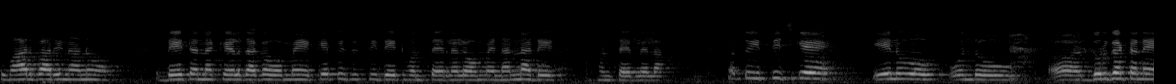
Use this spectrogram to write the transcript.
ಸುಮಾರು ಬಾರಿ ನಾನು ಡೇಟನ್ನು ಕೇಳಿದಾಗ ಒಮ್ಮೆ K P C C date ಹೊಂತಾ ಇರಲಿಲ್ಲ, ಒಮ್ಮೆ ನನ್ನ ಡೇಟ್ ಹೊಂತಾ ಇರಲಿಲ್ಲ. ಮತ್ತು ಇತ್ತೀಚೆಗೆ ಏನು ಒಂದು ದುರ್ಘಟನೆ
